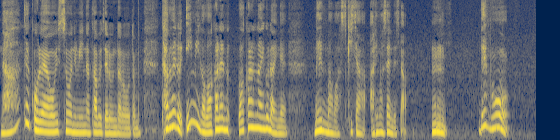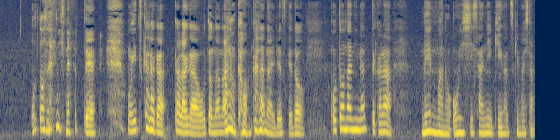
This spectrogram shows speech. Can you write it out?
なんでこれ美味しそうにみんな食べてるんだろうと思って。食べる意味が分から分からないぐらいねメンマは好きじゃありませんでした。うん。でも大人になってもういつからがからが大人なのかわからないですけど大人になってからメンマの美味しさに気がつきました。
